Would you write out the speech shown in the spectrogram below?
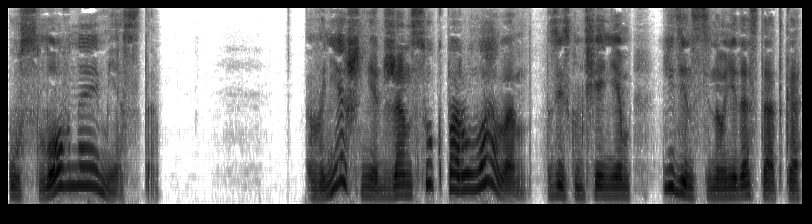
Условное место. Внешне Джансук Парулава, за исключением единственного недостатка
